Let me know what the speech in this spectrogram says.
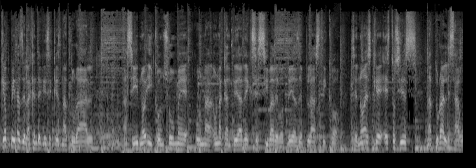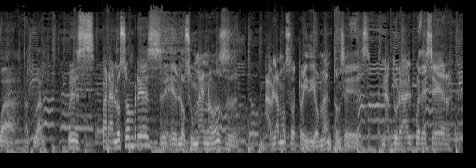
¿Qué opinas de la gente que dice que es natural? Así, ¿no? Y consume una, una cantidad excesiva de botellas de plástico. Dice, no, es que esto sí es natural, es agua natural. Pues para los hombres, eh, los humanos, eh, hablamos otro idioma, entonces natural puede ser...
